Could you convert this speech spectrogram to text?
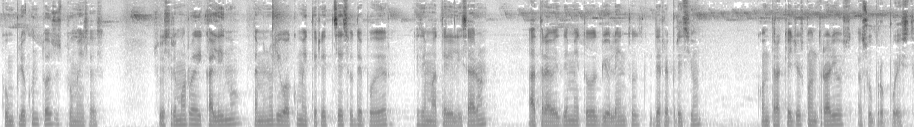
cumplió con todas sus promesas, su extremo radicalismo también lo llevó a cometer excesos de poder que se materializaron a través de métodos violentos de represión contra aquellos contrarios a su propuesta.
